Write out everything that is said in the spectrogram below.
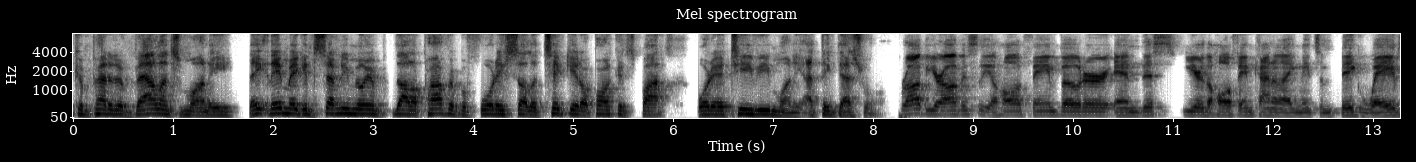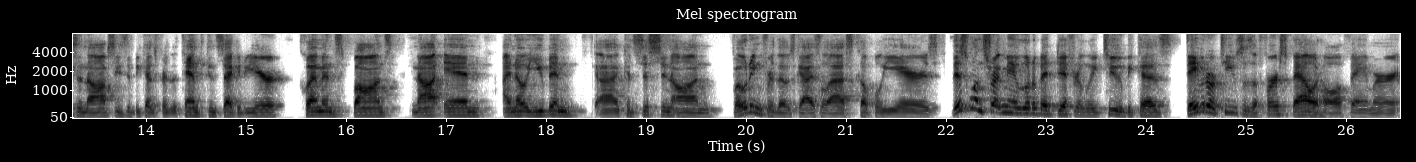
competitive balance money. They, they're making $70 million profit before they sell a ticket or parking spot or their TV money. I think that's wrong. Rob, you're obviously a Hall of Fame voter. And this year, the Hall of Fame kind of like made some big waves in the offseason because for the 10th consecutive year, Clemens, Bonds, not in. I know you've been uh, consistent on voting for those guys the last couple years. This one struck me a little bit differently too, because David Ortiz was a first ballot Hall of Famer.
